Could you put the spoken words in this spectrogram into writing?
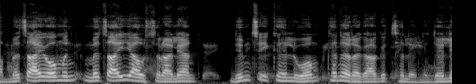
ኣብ መጻኢኦምን መጻኢ ኣውስትራልያን ድምፂ ክህልዎም ከነረጋግጽ ስለ ንደሊ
